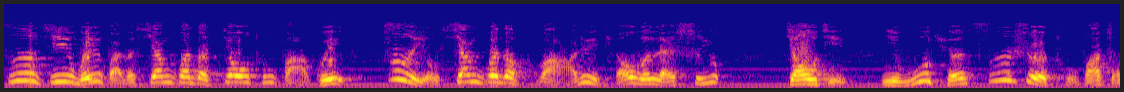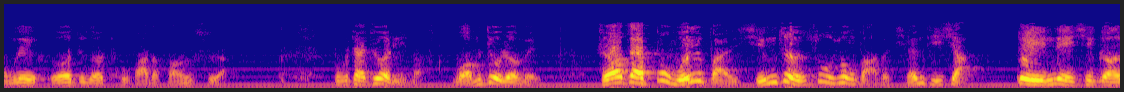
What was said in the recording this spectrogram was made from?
司机违反了相关的交通法规，自有相关的法律条文来适用，交警。你无权私设处罚种类和这个处罚的方式啊。不过在这里呢，我们就认为，只要在不违反行政诉讼法的前提下，对那些个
